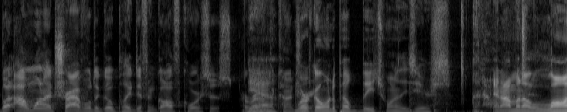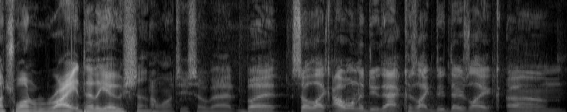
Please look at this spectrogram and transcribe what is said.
But I want to travel to go play different golf courses around yeah, the country. we're going to Pebble Beach one of these years, and I'm gonna launch one right into the ocean. I want to so bad. But so like I want to do that because like dude, there's like um,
